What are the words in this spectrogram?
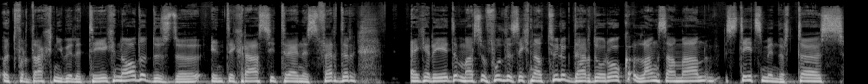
het verdrag niet willen tegenhouden. Dus de integratietrein is verder gereden, maar ze voelden zich natuurlijk daardoor ook langzaamaan steeds minder thuis.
